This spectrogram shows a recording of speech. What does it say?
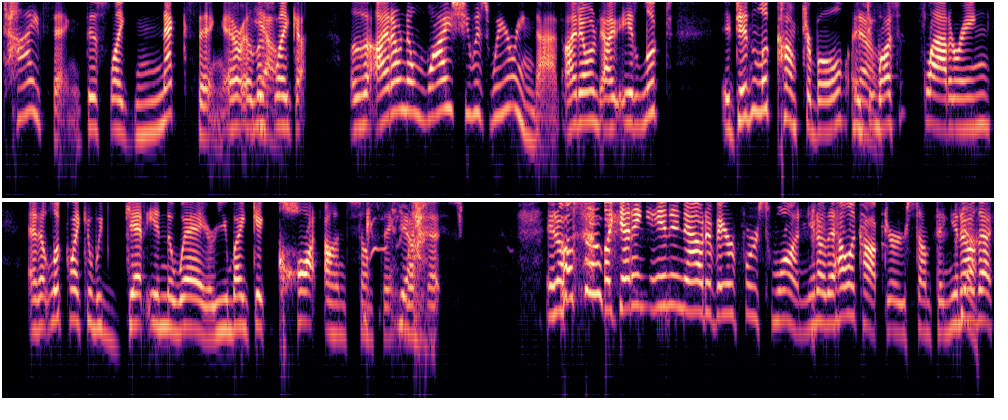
tie thing, this like neck thing. It was Yeah. like, I don't know why she was wearing that. I don't. I, it looked, it didn't look comfortable. No. It wasn't flattering, and it looked like it would get in the way, or you might get caught on something. Yeah. with it. it also like getting in and out of Air Force One, you know, the helicopter or something, you know, Yeah. that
